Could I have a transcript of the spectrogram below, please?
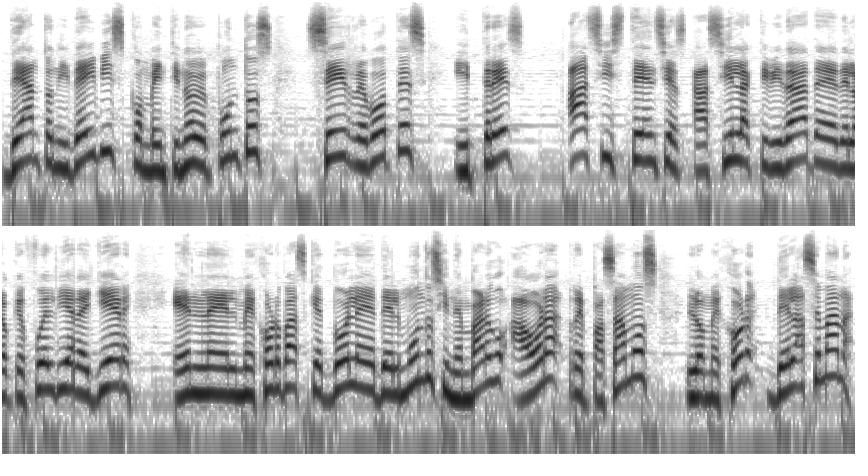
de Anthony Davis con 29 puntos, 6 rebotes y 3 asistencias. Así la actividad de, de, lo que fue el día de ayer en el mejor básquetbol eh, del mundo. Sin embargo, ahora repasamos lo mejor de la semana.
